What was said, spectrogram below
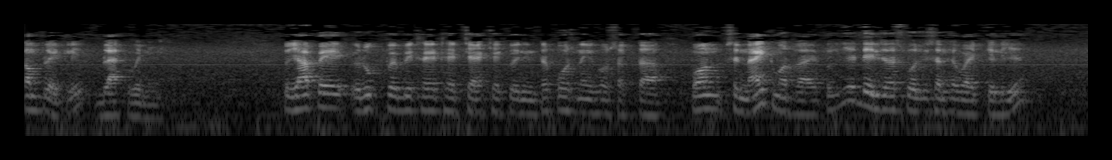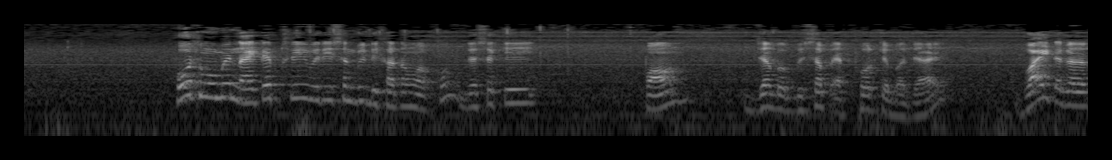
कम्प्लीटली ब्लैक विनिंग है। तो यहाँ पे रुक पे भी थ्रेट है चेक है क्वीन इंटरपोज नहीं हो सकता कौन से नाइट मर रहा है तो ये डेंजरस पोजीशन है वाइट के लिए। फोर्थ मूव में नाइट एफ़ थ्री वेरिएशन भी दिखाता हूँ आपको, जैसे कि पॉन जब बिशप एफ़ फोर के बजाय वाइट अगर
